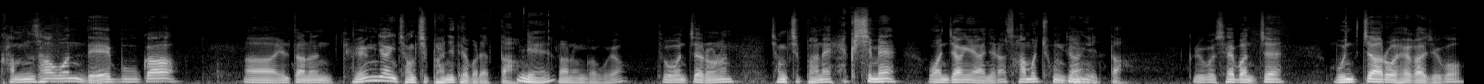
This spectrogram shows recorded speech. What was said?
감사원 내부가 아, 일단은 굉장히 정치판이 돼버렸다라는 네. 거고요. 두 번째로는 정치판의 핵심에 원장이 아니라 사무총장이 음. 있다. 그리고 세 번째 문자로 해가지고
